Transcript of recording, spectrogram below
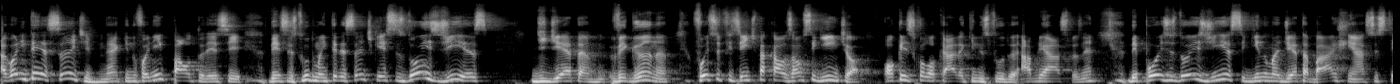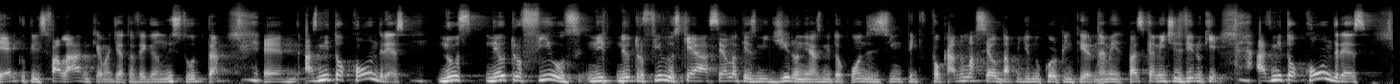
Agora, interessante, né, que não foi nem pauta desse, desse estudo, mas interessante que esses dois dias de dieta vegana foi suficiente para causar o seguinte, ó. O que eles colocaram aqui no estudo, abre aspas, né? Depois de dois dias seguindo uma dieta baixa em ácido estérico, que eles falaram que é uma dieta vegana no estudo, tá? É, as mitocôndrias nos neutrofilos, neutrofilos, que é a célula que eles mediram, né? As mitocôndrias, assim, tem que focar numa célula, dá para medir no corpo inteiro, né? Mas, basicamente eles viram que as mitocôndrias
